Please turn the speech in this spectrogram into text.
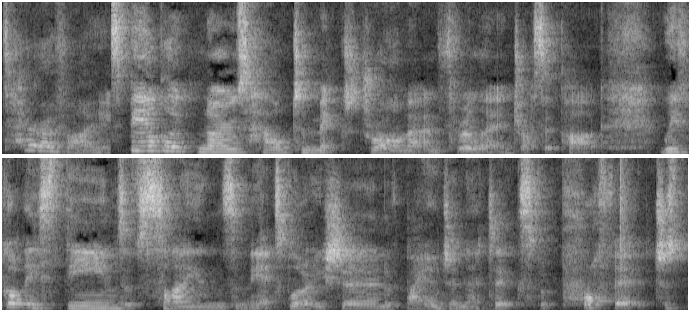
terrifying. Spielberg knows how to mix drama and thriller in Jurassic Park. We've got these themes of science and the exploration of biogenetics for profit, just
